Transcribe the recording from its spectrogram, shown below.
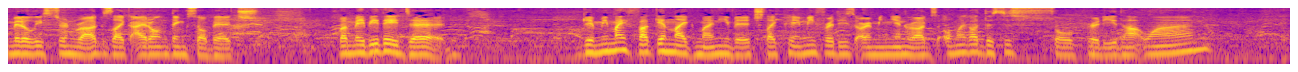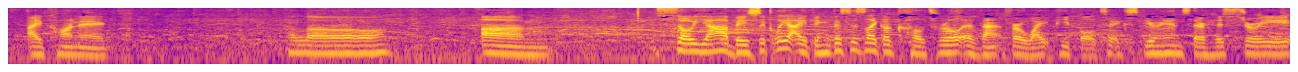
Middle Eastern rugs? Like, I don't think so, bitch. But maybe they did. Give me my fucking like money, bitch. Like, pay me for these Armenian rugs. Oh my god, this is so pretty, that one. Iconic. Hello. Um, so yeah, basically I think this is like a cultural event for white people to experience their history,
